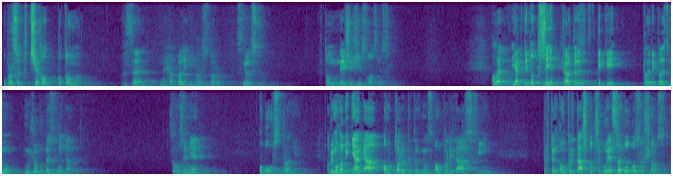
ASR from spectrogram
Uprostřed čeho potom lze nechat veliký prostor smilstvu tom nejširším slova smyslu. Ale jak tyto tři charakteristiky klerikalismu můžou vůbec vznikat? Samozřejmě obou straně. Aby mohla být nějaká autoritativnost, autoritářství, tak ten autoritář potřebuje slepou poslušnost.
